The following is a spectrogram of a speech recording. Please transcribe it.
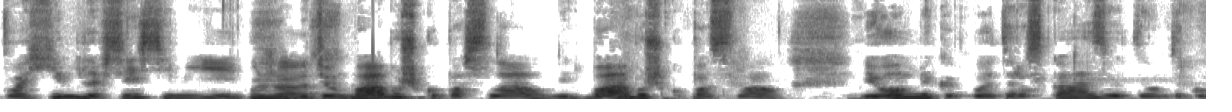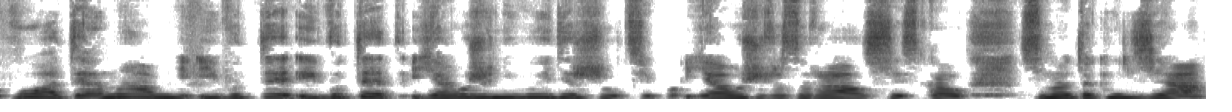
плохим для всей семьи. Ужасно. Ведь он бабушку послал, ведь бабушку послал. И он мне как бы это рассказывает, и он такой, вот, и она мне, и вот, это, и вот это. И я уже не выдержал, типа, я уже разорался и сказал, со мной так нельзя.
